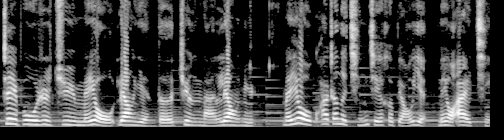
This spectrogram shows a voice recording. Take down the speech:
这部日剧没有亮眼的俊男靓女，没有夸张的情节和表演，没有爱情，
